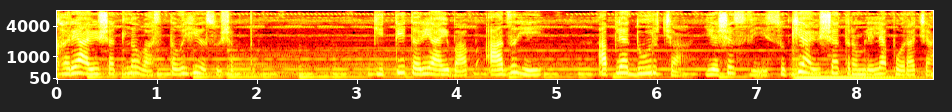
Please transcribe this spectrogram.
खऱ्या आयुष्यातलं वास्तवही असू शकतं. कितीतरी आईबाप आजही आपल्या दूरच्या यशस्वी सुखी आयुष्यात रमलेल्या पोराच्या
